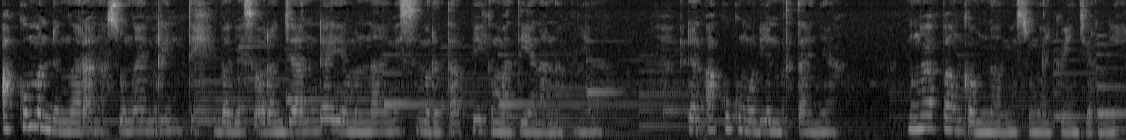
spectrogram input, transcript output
Aku mendengar anak sungai merintih bagai seorang janda yang menangis meretapi kematian anaknya. Dan aku kemudian bertanya, Mengapa engkau menangis sungaiku yang jernih?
